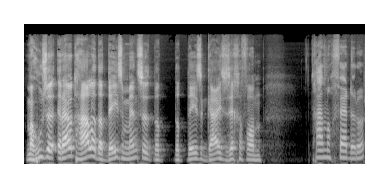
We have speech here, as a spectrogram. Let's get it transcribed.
Maar hoe ze eruit halen dat deze mensen, dat, dat deze guys zeggen van, Het gaat nog verder hoor.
